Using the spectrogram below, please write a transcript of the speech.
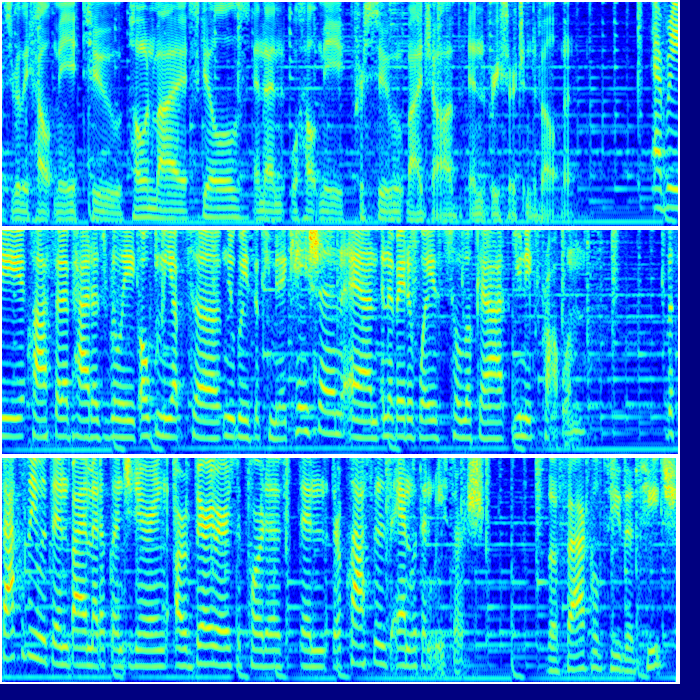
It's really helped me to hone my skills and then will help me pursue my job in research and development. Every class that I've had has really opened me up to new ways of communication and innovative ways to look at unique problems. The faculty within biomedical engineering are very, very supportive in their classes and within research. The faculty that teach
